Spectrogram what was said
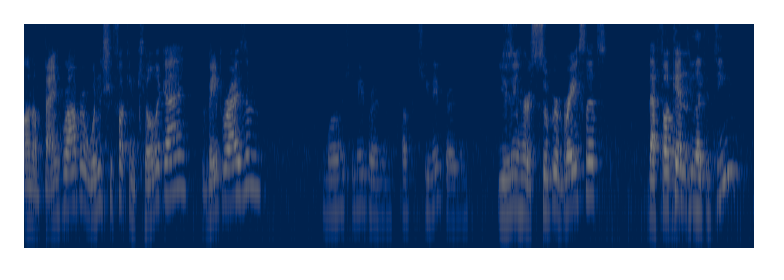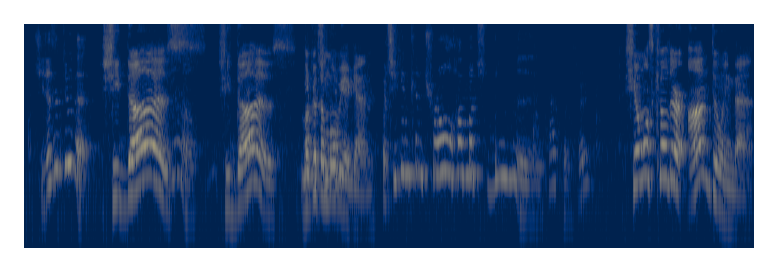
on a bank robber? Wouldn't she fucking kill the guy, vaporize him, Why would she vaporize him? How could she vaporize him? Using her super bracelets? That fucking Do you like a team? She doesn't do that. she does. No. She does. Look but at the movie can- again. But she can control how much happens, right? She almost killed her aunt doing that,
